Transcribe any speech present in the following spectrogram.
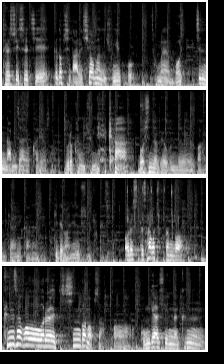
될 수 있을지 끝없이 나를 시험하는 중이고 정말 멋진 남자 역할이어서 노력하는 중이니까 멋있는 배우분들과 함께 하니까는 기대 많이 해줬으면 좋겠어. 어렸을 때 사고 쳤던 거 큰 사고를 친 건 없어. 어, 공개할 수 있는 큰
